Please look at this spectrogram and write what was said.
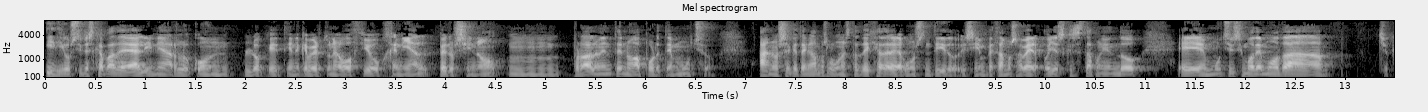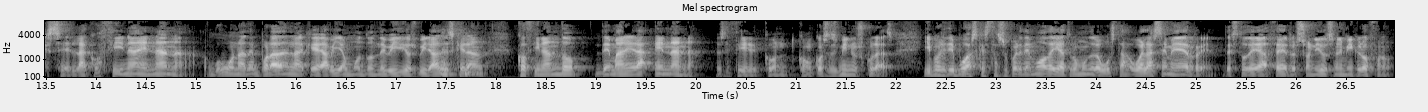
Y digo, si eres capaz de alinearlo con lo que tiene que ver tu negocio, genial, pero si no, mm, probablemente no aporte mucho a no ser que tengamos alguna estrategia de algún sentido. Y si empezamos a ver, oye, es que se está poniendo eh, muchísimo de moda, yo qué sé, la cocina enana. Hubo una temporada en la que había un montón de vídeos virales que eran cocinando de manera enana, es decir, con, cosas minúsculas. Y pues decir, Buah, es que está súper de moda y a todo el mundo le gusta. O el ASMR, de esto de hacer sonidos en el micrófono.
